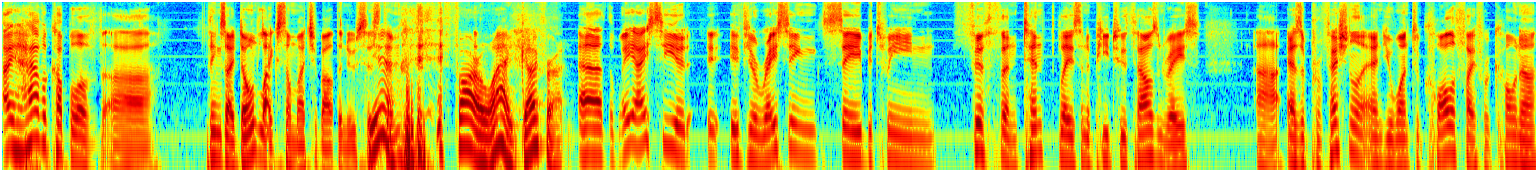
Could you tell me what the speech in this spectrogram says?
I have a couple of uh, things I don't like so much about the new system. Yeah. Far away, go for it. Uh, the way I see it, if you're racing, say, between fifth and tenth place in a P2000 race, uh, as a professional, and you want to qualify for Kona,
